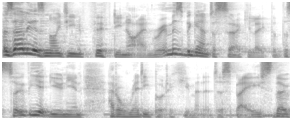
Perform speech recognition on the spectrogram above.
As early as 1959, rumors began to circulate that the Soviet Union had already put a human into space, though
